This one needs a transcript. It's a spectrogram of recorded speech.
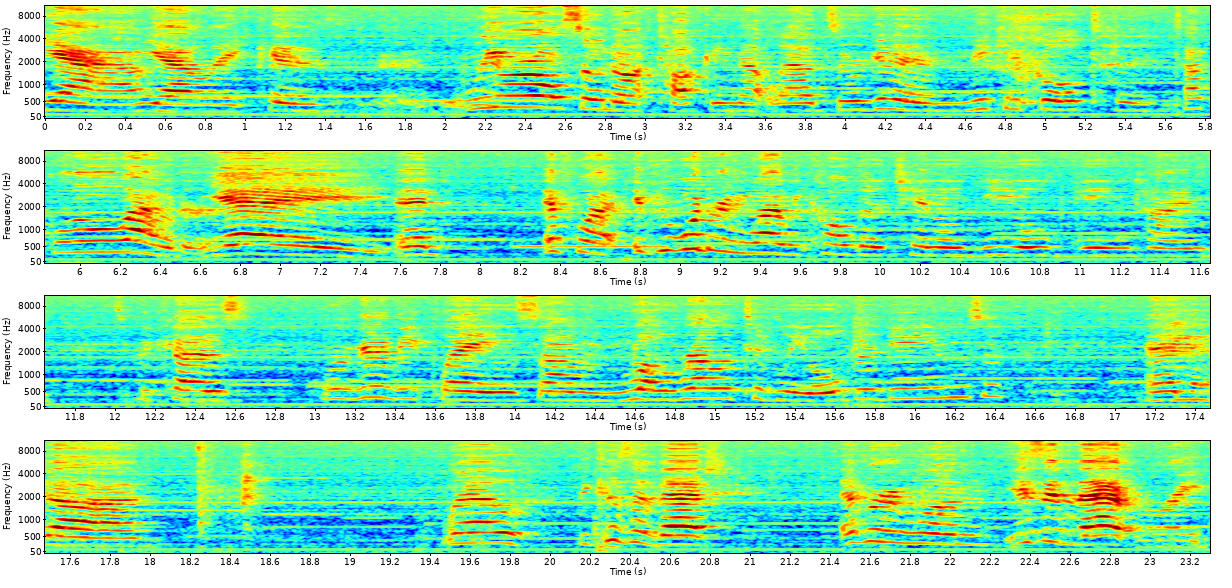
Yeah. yeah, like cause uh, We were also not talking that loud, so we're gonna make it a goal to talk a little louder. yay! And if if you're wondering why we called our channel Ye Olde Game Time, it's because we're gonna be playing some well relatively older games, and uh, well because of that, everyone Isn't that right?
